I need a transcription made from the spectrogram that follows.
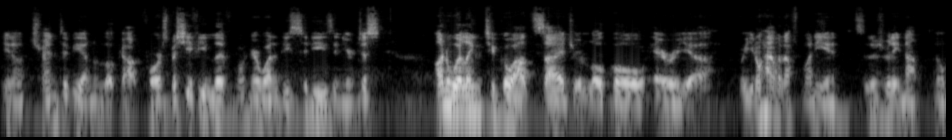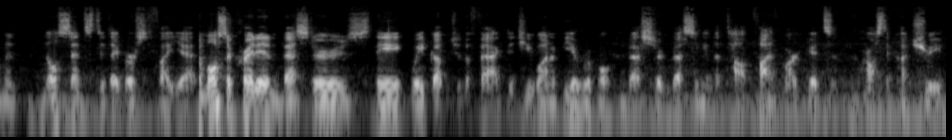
you know trend to be on the lookout for, especially if you live near one of these cities and you're just unwilling to go outside your local area or you don't have enough money in. So there's really not no no sense to diversify yet. Most accredited investors they wake up to the fact that you want to be a remote investor investing in the top five markets across the country,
